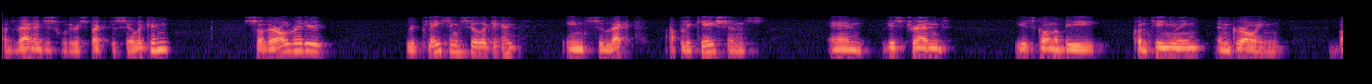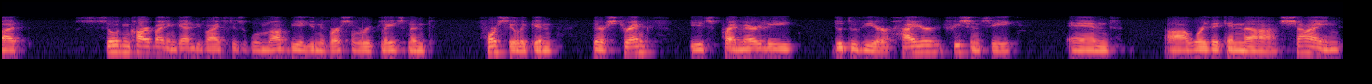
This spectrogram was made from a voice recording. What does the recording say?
advantages with respect to silicon. So they're already replacing silicon in select applications, and this trend is going to be continuing and growing. But silicon carbide and GaN devices will not be a universal replacement for silicon. Their strength is primarily due to their higher efficiency and uh, where they can uh, shine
